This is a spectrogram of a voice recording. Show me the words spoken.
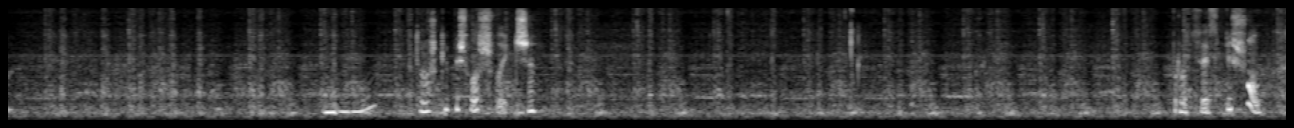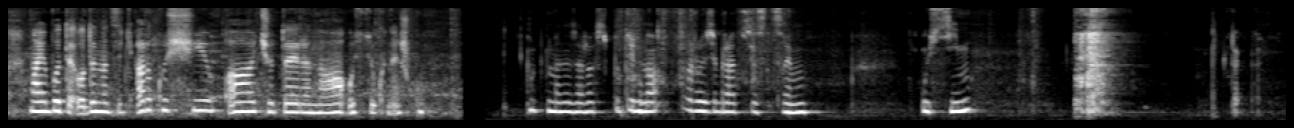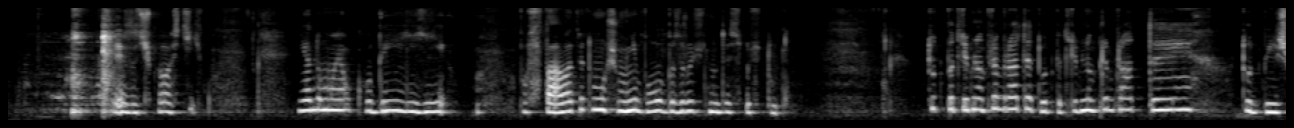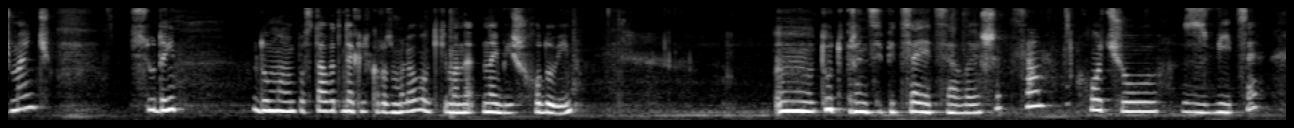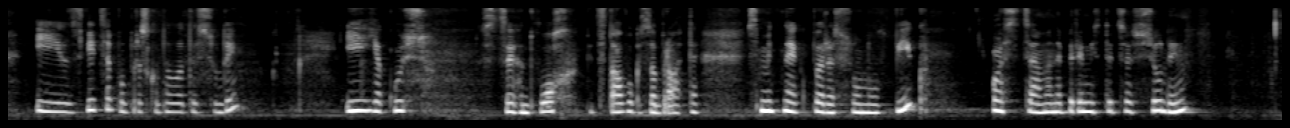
трошки пішло швидше. Процес пішов. Має бути 11 аркушів, а 4 на ось цю книжку. Мене зараз потрібно розібратися з цим усім. Так. Я зачепила стійку. Я думаю, куди її поставити, тому що мені було б зручно десь ось тут. Тут потрібно прибрати, тут потрібно прибрати, тут більш-менш сюди. Думаю, поставити декілька розмальовок, які в мене найбільш ходові. Е, Тут, в принципі, це і це лишиться. Хочу звідси і звідси поприскладувати сюди. І якусь з цих двох підставок забрати. Смітник пересуну в бік. Ось це в мене переміститься сюди.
